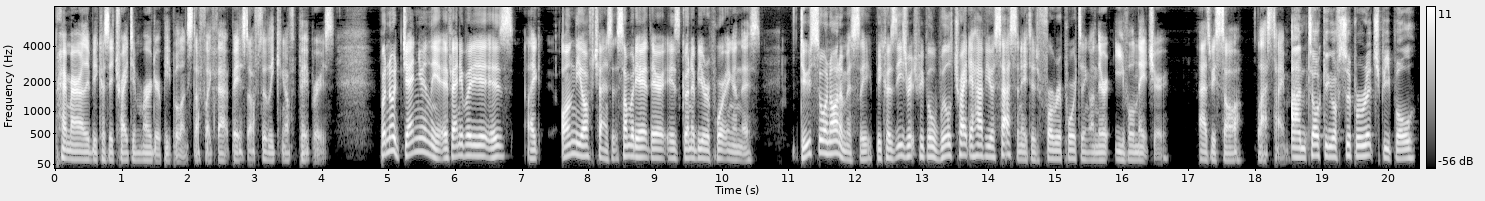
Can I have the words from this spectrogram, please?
primarily because they tried to murder people and stuff like that based off the leaking of the papers. But no, genuinely, if anybody is like on the off chance that somebody out there is going to be reporting on this, do so anonymously because these rich people will try to have you assassinated for reporting on their evil nature, as we saw last time. And talking of super rich people,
